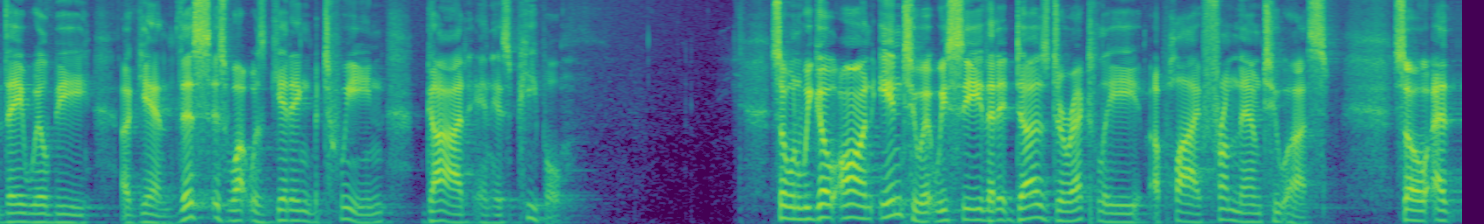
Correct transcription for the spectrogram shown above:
they will be again. This is what was getting between God and his people. So when we go on into it, we see that it does directly apply from them to us. So, at,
